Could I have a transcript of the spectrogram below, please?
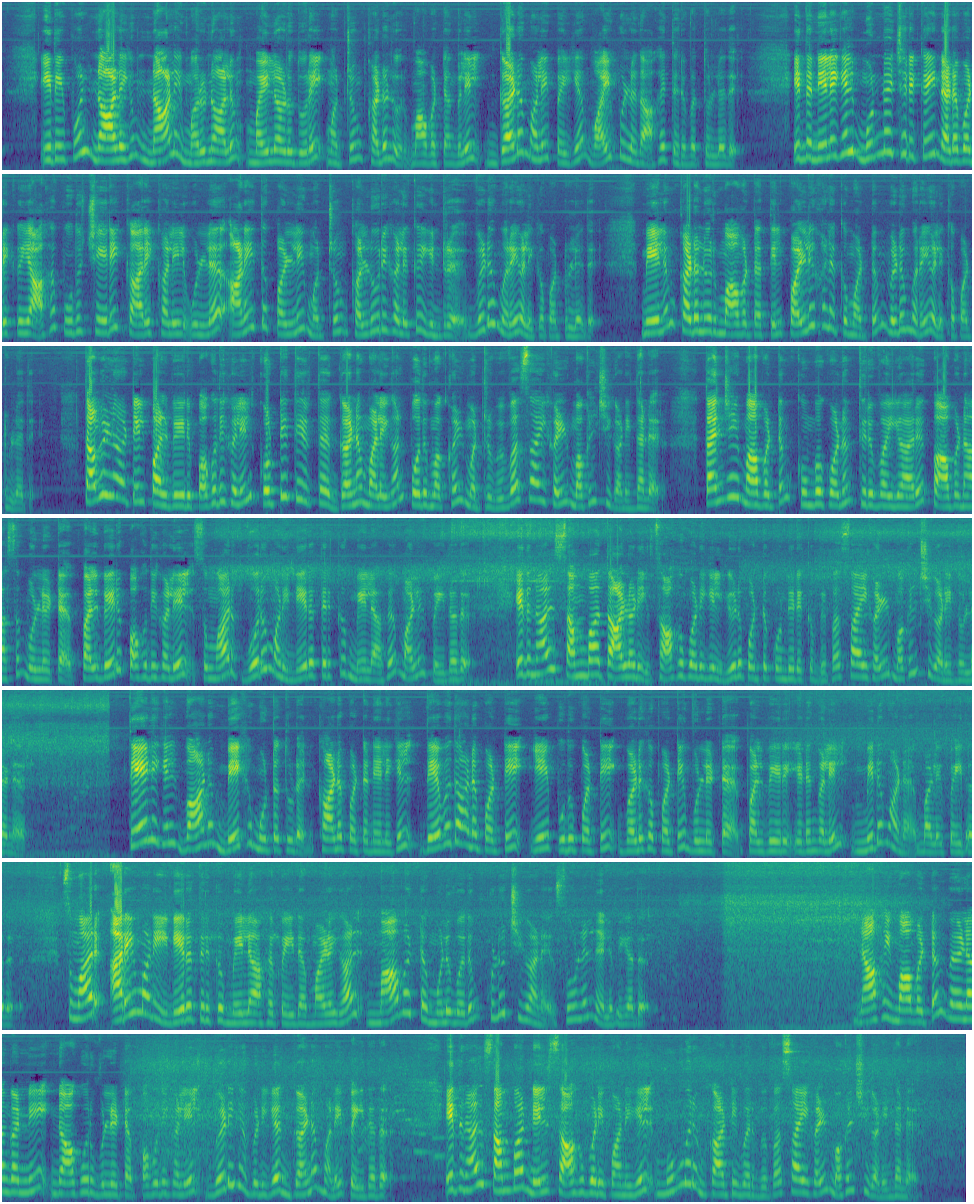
இதேபோல் நாளையும் நாளை மறுநாளும் மயிலாடுதுறை மற்றும் கடலூர் மாவட்டங்களில் கனமழை பெய்ய வாய்ப்புள்ளதாக தெரிவித்துள்ளது. இந்த நிலையில் முன்னெச்சரிக்கை நடவடிக்கையாக புதுச்சேரி காரைக்காலில் உள்ள அனைத்து பள்ளி மற்றும் கல்லூரிகளுக்கு இன்று விடுமுறை அளிக்கப்பட்டுள்ளது. மேலும் கடலூர் மாவட்டத்தில் பள்ளிகளுக்கு மட்டும் விடுமுறை அளிக்கப்பட்டுள்ளது. தமிழ்நாட்டில் பல்வேறு பகுதிகளில் கொட்டி தீர்த்த கனமழையால் பொதுமக்கள் மற்றும் விவசாயிகள் மகிழ்ச்சி அடைந்தனர். தஞ்சை மாவட்டம் கும்பகோணம் திருவையாறு பாபநாசம் உள்ளிட்ட பல்வேறு பகுதிகளில் சுமார் ஒரு மணி நேரத்திற்கு மேலாக மழை பெய்தது. இதனால் சம்பா தாளடி சாகுபடியில் ஈடுபட்டுக் கொண்டிருக்கும் விவசாயிகள் மகிழ்ச்சி அடைந்துள்ளனர். தேனியில் வானம் மேகமூட்டத்துடன் காணப்பட்ட நிலையில் தேவதானப்பட்டி ஏ புதுப்பட்டி வடுகப்பட்டி உள்ளிட்ட பல்வேறு இடங்களில் மிதமான மழை பெய்தது. சுமார் அரை மணி நேரத்திற்கு மேலாக பெய்த மழையால் மாவட்டம் முழுவதும் குளிர்ச்சியான சூழல் நிலவியது. நாகை மாவட்டம் வேளாங்கண்ணி நாகூர் உள்ளிட்ட பகுதிகளில் விடிய விடிய கனமழை பெய்தது. இதனால் சம்பா நெல் சாகுபடி பணியில் மும்முரம் காட்டி வரும் விவசாயிகள் மகிழ்ச்சி அடைந்தனர்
